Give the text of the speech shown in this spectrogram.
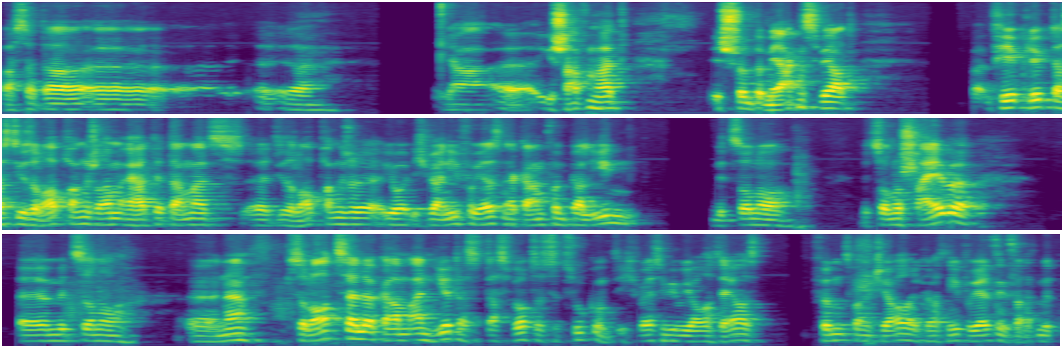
was er da äh, äh, ja, äh, geschaffen hat, ist schon bemerkenswert. Viel Glück, dass die Solarbranche, er hatte damals äh, die Solarbranche, ich werde nie vergessen, er kam von Berlin mit so einer, mit so einer Scheibe, äh, mit so einer äh, ne, Solarzelle, kam an, hier, das, das wird das die Zukunft. Ich weiß nicht, wie viele Jahre her ist, 25 Jahre, ich weiß nie vergessen, ich saß mit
